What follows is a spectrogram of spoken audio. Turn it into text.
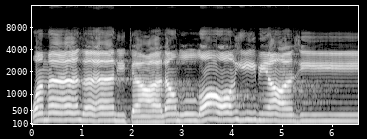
وما ذلك على الله بعزيز.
